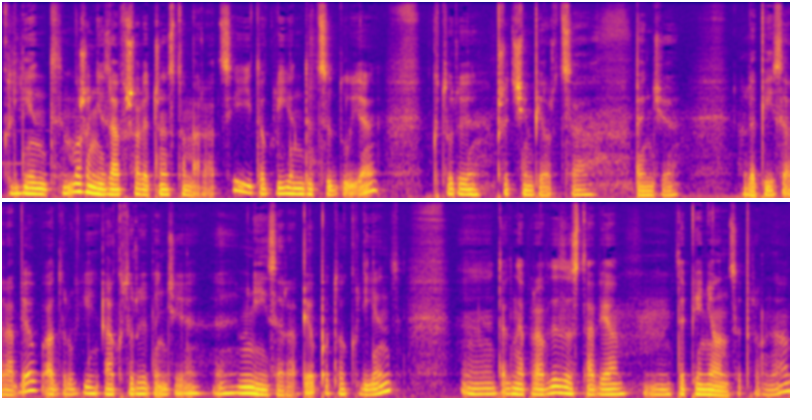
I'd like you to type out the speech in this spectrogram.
klient może nie zawsze, ale często ma rację i to klient decyduje, który przedsiębiorca będzie lepiej zarabiał, a drugi, a który będzie e, mniej zarabiał, bo to klient e, tak naprawdę zostawia mm, te pieniądze, prawda?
